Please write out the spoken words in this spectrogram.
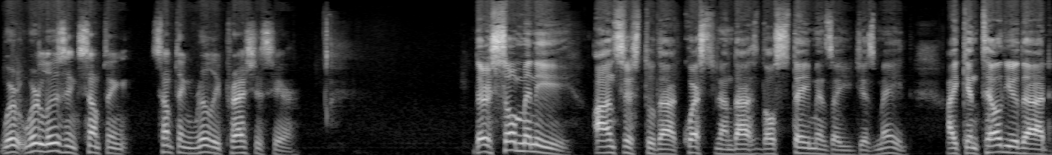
We're, we're losing something something really precious here? There's so many answers to that question and that, those statements that you just made. I can tell you that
